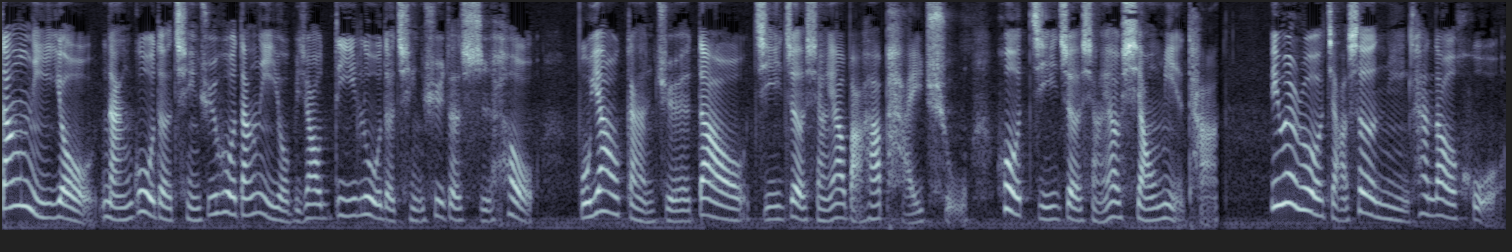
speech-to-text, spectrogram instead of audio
当你有难过的情绪，或当你有比较低落的情绪的时候，不要感觉到急着想要把它排除，或急着想要消灭它。因为如果假设你看到火，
